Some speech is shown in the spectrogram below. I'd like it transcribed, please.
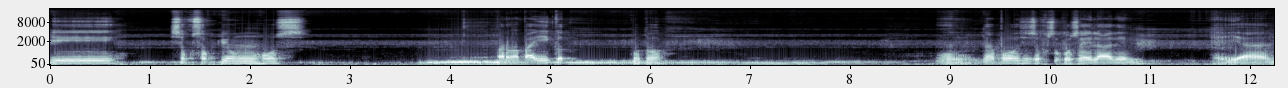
i-suksok yung hose para mapaikot ko to. Ayan. Tapos isuksok ko sa ilalim. Ayan.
